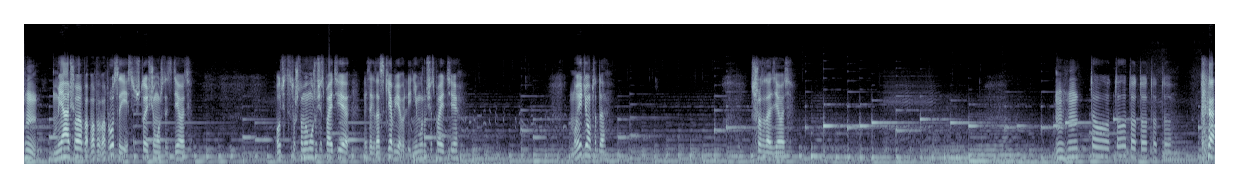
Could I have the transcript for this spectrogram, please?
Хм. У меня еще вопросы есть. Что еще можно сделать? Получится то, что мы можем сейчас пойти это к доске объявлений, можем сейчас пойти. Ну идем тогда. Что тогда делать? Угу, то, то, то, то, то, то. Ха.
